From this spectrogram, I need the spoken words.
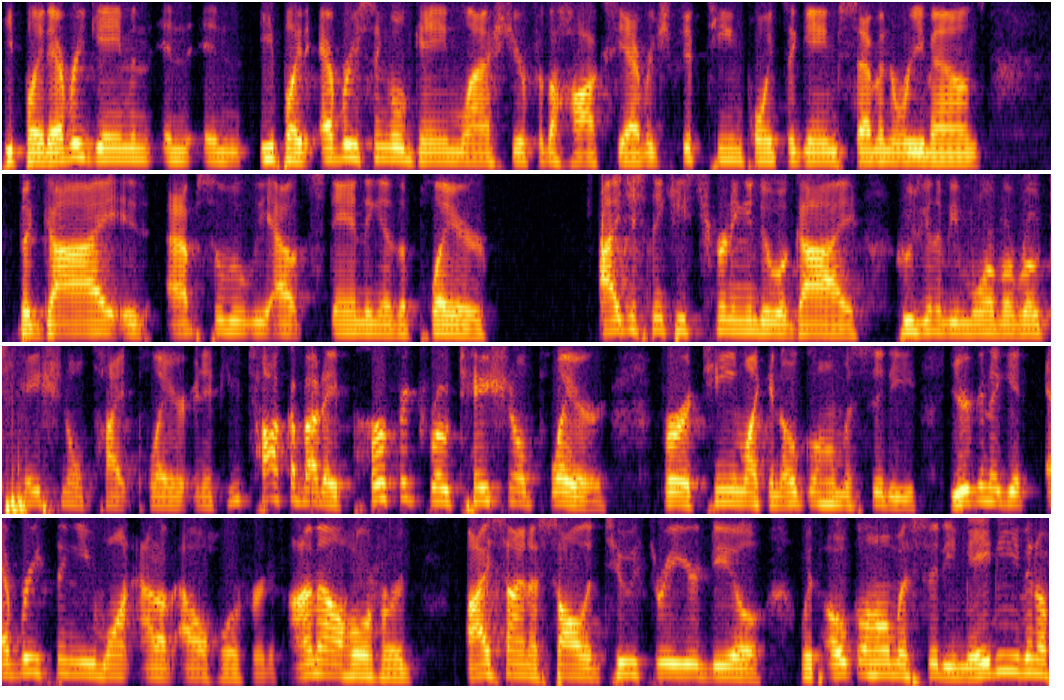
He played every game in, in, in he played every single game last year for the Hawks. He averaged 15 points a game, seven rebounds. The guy is absolutely outstanding as a player. I just think he's turning into a guy who's going to be more of a rotational type player. And if you talk about a perfect rotational player for a team like an Oklahoma City, you're going to get everything you want out of Al Horford. If I'm Al Horford, I sign a solid two, three year deal with Oklahoma City, maybe even a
